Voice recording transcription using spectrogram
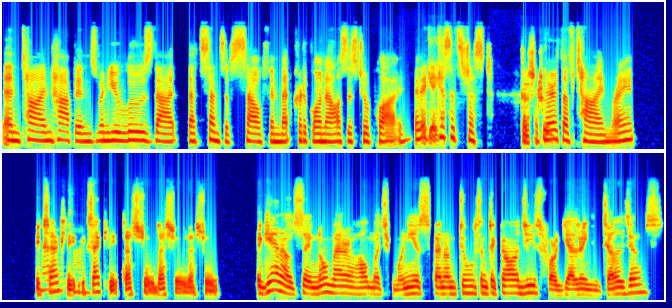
and time happens when you lose that that sense of self and that critical analysis to apply. I guess it's just That's a true. dearth of time, right? Exactly, exactly. That's true. That's true. That's true again, I would say no matter how much money is spent on tools and technologies for gathering intelligence,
